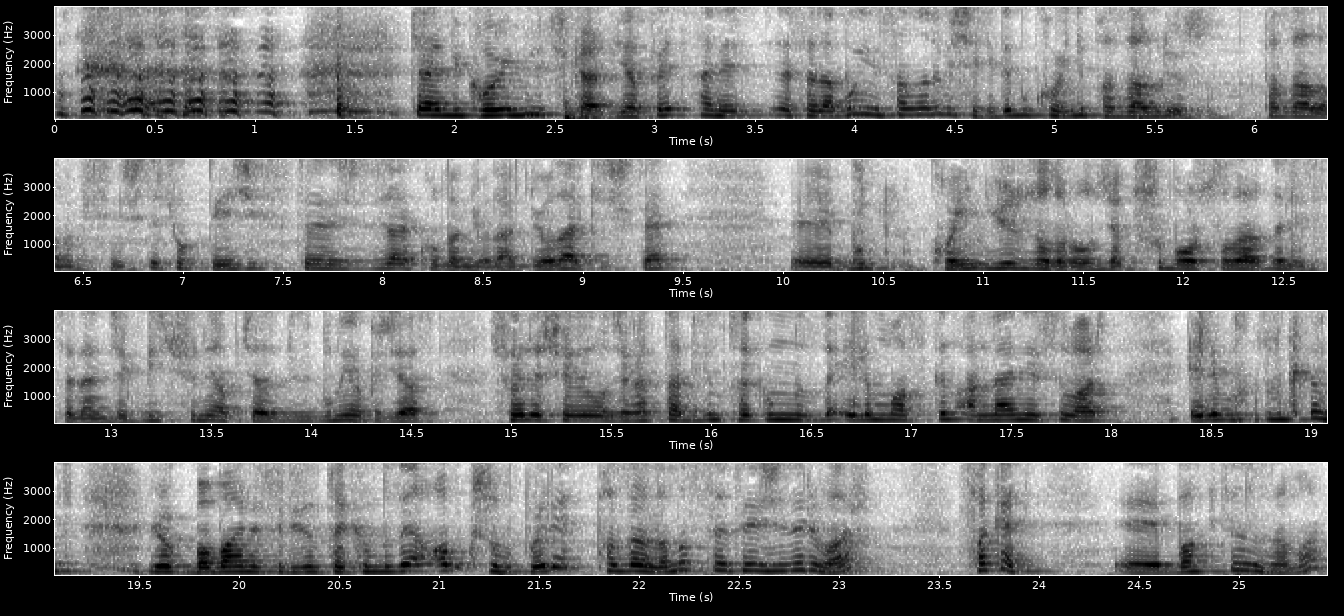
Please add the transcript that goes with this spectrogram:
Kendi coin'ini çıkart, yap et. Hani mesela bu insanları bir şekilde bu coin'i pazarlıyorsun. Pazarlamak için işte çok değişik stratejiler kullanıyorlar. Diyorlar ki işte e, bu coin 100 dolar olacak. Şu borsalarda listelenecek. Biz şunu yapacağız, biz bunu yapacağız. Şöyle şey olacak. Hatta bizim takımımızda Elon Musk'ın anneannesi var. Elon Musk'ın yok babaannesi bizim takımımızda. Yani abuk sabuk böyle pazarlama stratejileri var. Fakat e, baktığın zaman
